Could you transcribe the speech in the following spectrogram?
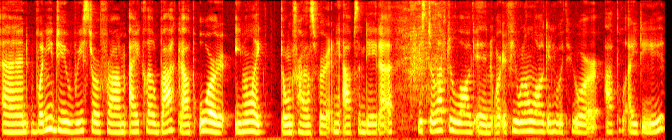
and when you do restore from iCloud backup or even like don't transfer any apps and data, you still have to log in. Or if you want to log in with your Apple ID,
